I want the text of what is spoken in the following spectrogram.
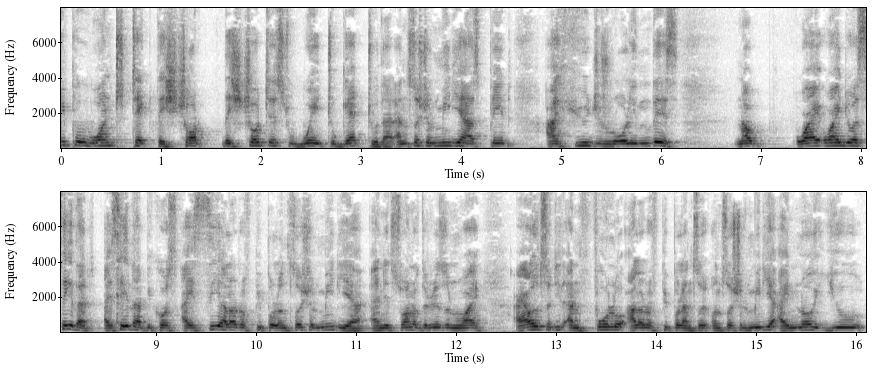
people want to take the short the shortest way to get to that and social media has played a huge role in this now why why do i say that i say that because i see a lot of people on social media and it's one of the reasons why i also did unfollow a lot of people on, so, on social media i know you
